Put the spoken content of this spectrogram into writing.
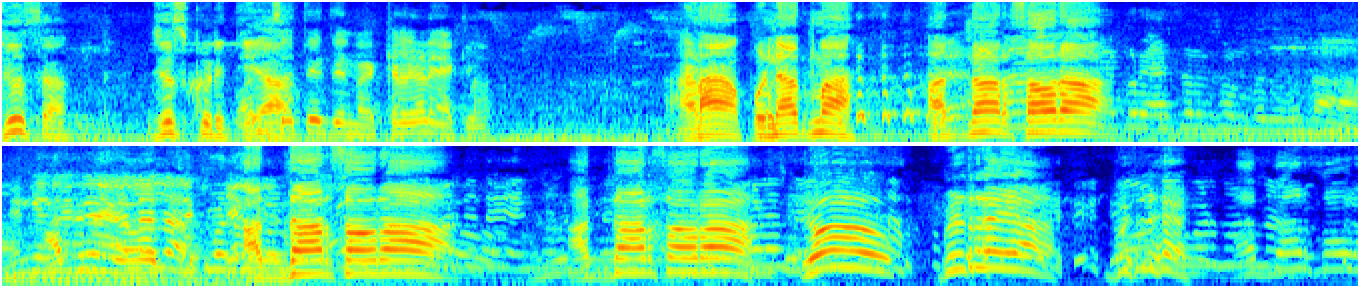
ಜ್ಯೂಸಾ? ಜ್ಯೂಸ್ ಕುಡಿತೀಯ? ಕೆಳಗಡೆ ಹಾಕ್ಲಾ. ಅಣ್ಣ ಪುಣ್ಯಾತ್ಮ ಹದಿನಾರು ಸಾವಿರ. ಹದಿನಾರು ಸಾವಿರ. ಹದಿನಾರು ಸಾವಿರ. ಯೋ ಬಿಡ್ರಯ್ಯ ಬಿಡ್ರೆ. ಹದಿನಾರು ಸಾವಿರ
